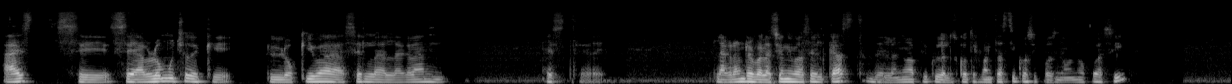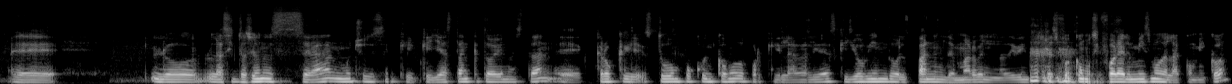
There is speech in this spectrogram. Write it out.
a es- se, se habló mucho de que lo que iba a ser la, la gran este, la gran revelación iba a ser el cast de la nueva película de Los Cuatro Fantásticos y pues no, no fue así. Eh, lo- las situaciones serán, muchos dicen que, que ya están, que todavía no están. Eh, creo que estuvo un poco incómodo porque la realidad es que yo viendo el panel de Marvel en la D23 fue como si fuera el mismo de la Comic Con,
